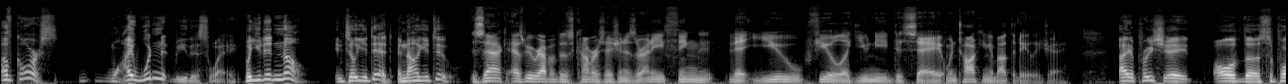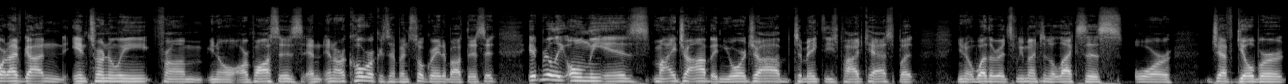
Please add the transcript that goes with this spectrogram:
of course, why wouldn't it be this way? But you didn't know until you did, and now you do. Zach, as we wrap up this conversation, is there anything that you feel like you need to say when talking about the Daily J? I appreciate all of the support I've gotten internally from you know our bosses and, and our coworkers have been so great about this. It it really only is my job and your job to make these podcasts, but you know whether it's we mentioned Alexis or Jeff Gilbert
